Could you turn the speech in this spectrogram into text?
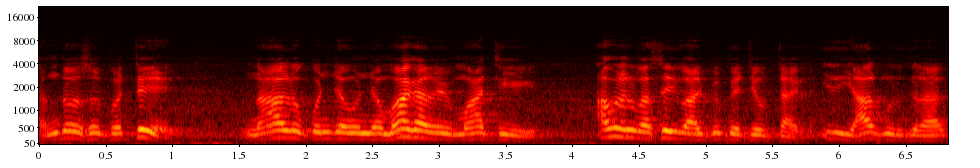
சந்தோஷப்பட்டு நாலு கொஞ்சம் கொஞ்சமாக அதை மாற்றி அவர்கள் வசதி வாய்ப்பு பெற்று விட்டார்கள் இது யார் கொடுக்கிறார்?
